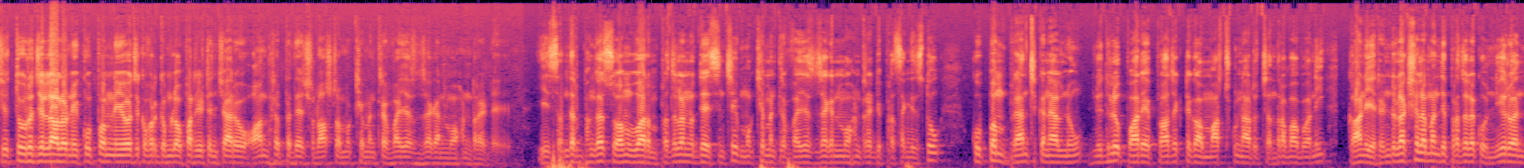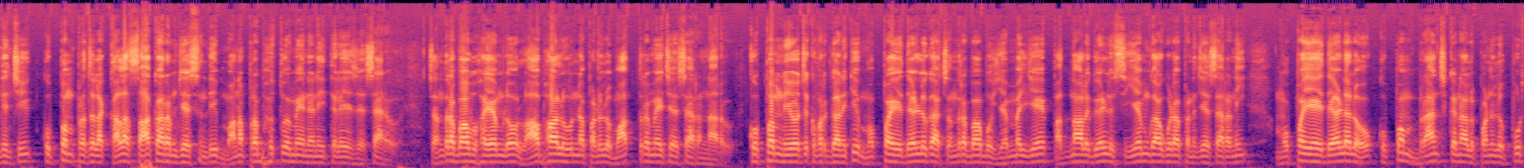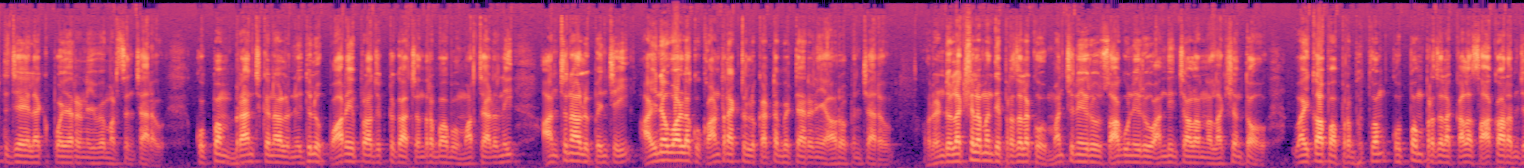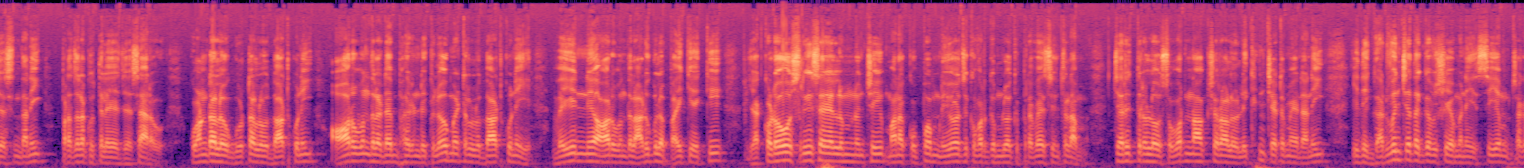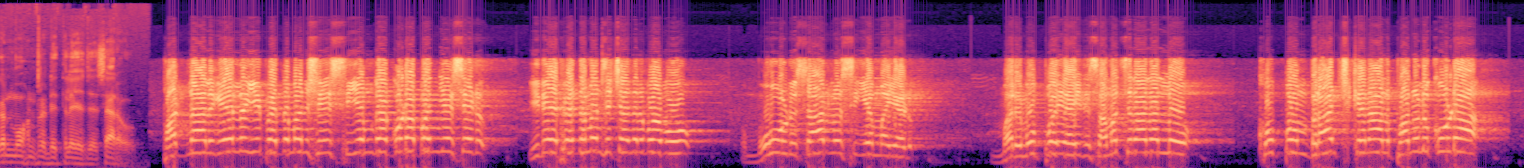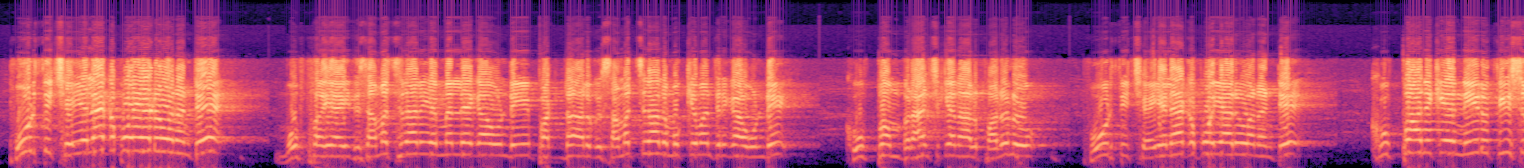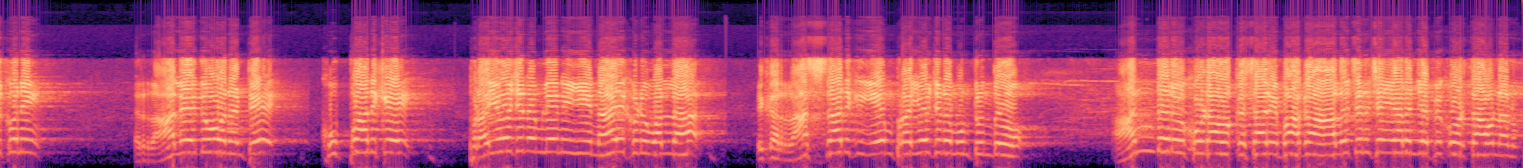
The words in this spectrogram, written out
చిత్తూరు జిల్లాలోని కుప్పం నియోజకవర్గంలో పర్యటించారు ఆంధ్రప్రదేశ్ రాష్ట్ర ముఖ్యమంత్రి వైఎస్ జగన్మోహన్ రెడ్డి. ఈ సందర్భంగా సోమవారం ప్రజలనుద్దేశించి ముఖ్యమంత్రి వైఎస్ జగన్మోహన్ రెడ్డి ప్రసంగిస్తూ కుప్పం బ్రాంచ్ కెనాల్ను నిధులు పారే ప్రాజెక్టుగా మార్చుకున్నారు చంద్రబాబు అని. కానీ రెండు లక్షల మంది ప్రజలకు నీరు అందించి కుప్పం ప్రజల కళ సాకారం చేసింది మన ప్రభుత్వమేనని తెలియజేశారు. చంద్రబాబు హయాంలో లాభాలు ఉన్న పనులు మాత్రమే చేశారన్నారు. కుప్పం నియోజకవర్గానికి ముప్పై ఐదేళ్ళుగా చంద్రబాబు ఎమ్మెల్యే పద్నాలుగేళ్ళు సీఎంగా కూడా పనిచేశారని ముప్పై ఐదేళ్ళలో కుప్పం బ్రాంచ్ కెనాల్ పనులు పూర్తి చేయలేకపోయారని విమర్శించారు. కుప్పం బ్రాంచ్ కెనాల్ నిధులు పారే ప్రాజెక్టుగా చంద్రబాబు మార్చాడని అంచనాలు పెంచి అయిన వాళ్ళకు కాంట్రాక్టులు కట్టబెట్టారని ఆరోపించారు. రెండు లక్షల మంది ప్రజలకు మంచినీరు సాగునీరు అందించాలన్న లక్ష్యంతో వైకాపా ప్రభుత్వం కుప్పం ప్రజల కళ సాకారం చేసిందని ప్రజలకు తెలియజేశారు. కొండలు గుట్టలు దాటుకుని ఆరు వందల డెబ్బై రెండు కిలోమీటర్లు దాటుకుని వెయ్యిన్ని ఆరు వందల అడుగుల పైకెక్కి ఎక్కడో శ్రీశైలం నుంచి మన కుప్పం నియోజకవర్గంలోకి ప్రవేశించడం చరిత్రలో సువర్ణాక్షరాలు లిఖించటమేనని ఇది గర్వించదగ్గ విషయమని సీఎం జగన్మోహన్ రెడ్డి తెలియజేశారు. పద్నాలుగేళ్ళు ఈ పెద్ద మనిషి సీఎంగా కూడా పనిచేశాడు. ఇదే పెద్ద మనిషి చంద్రబాబు. మూడు సార్లు సీఎం అయ్యాడు. మరి ముప్పై ఐదు సంవత్సరాలలో కుప్పం బ్రాంచ్ కెనాల్ పనులు కూడా పూర్తి చేయలేకపోయాడు అనంటే ముప్పై ఐదు సంవత్సరాలు ఎమ్మెల్యేగా ఉండి పద్నాలుగు సంవత్సరాలు ముఖ్యమంత్రిగా ఉండి కుప్పం బ్రాంచ్ కెనాల్ పనులు పూర్తి చేయలేకపోయారు అనంటే కుప్పానికే నీరు తీసుకొని రాలేదు అనంటే కుప్పానికే ప్రయోజనం లేని ఈ నాయకుడు వల్ల ఇక రాష్ట్రానికి ఏం ప్రయోజనం ఉంటుందో అందరూ కూడా ఒక్కసారి బాగా ఆలోచన చేయాలని చెప్పి కోరుతా ఉన్నాను.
